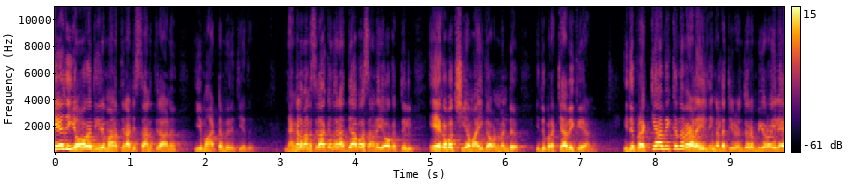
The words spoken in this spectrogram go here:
ഏത് യോഗ തീരുമാനത്തിന്റെ അടിസ്ഥാനത്തിലാണ് ഈ മാറ്റം വരുത്തിയത്? ഞങ്ങൾ മനസ്സിലാക്കുന്ന അധ്യാപക സംഘടന യോഗത്തിൽ ഏകപക്ഷീയമായി ഗവൺമെന്റ് ഇത് പ്രഖ്യാപിക്കുകയാണ്. ഇത് പ്രഖ്യാപിക്കുന്ന വേളയിൽ നിങ്ങളുടെ തിരുവനന്തപുരം ബ്യൂറോയിലെ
